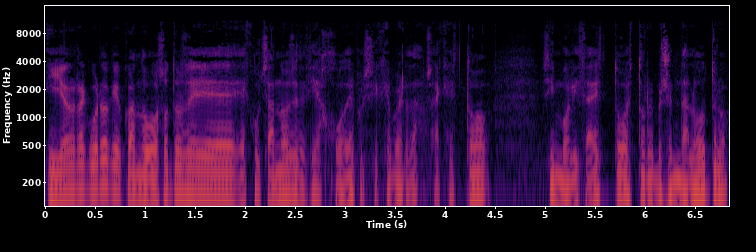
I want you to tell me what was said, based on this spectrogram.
Y yo recuerdo que cuando vosotros eh, escuchándoos decía, joder, pues sí que es verdad, o sea, es que esto simboliza esto, esto representa lo otro.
